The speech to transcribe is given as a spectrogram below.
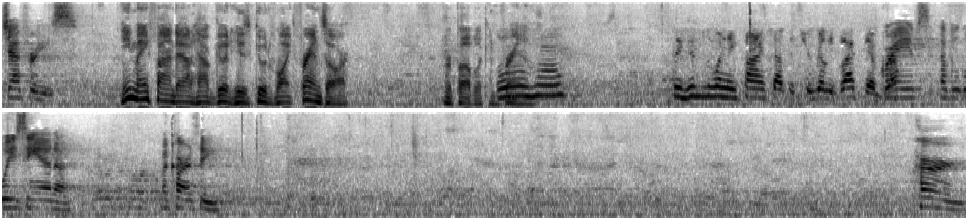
Jeffries. He may find out how good his good white friends are. Republican friends. Mm-hmm. See, this is when they find out that you're really black there, bro. Graves of Louisiana. McCarthy. Hern.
